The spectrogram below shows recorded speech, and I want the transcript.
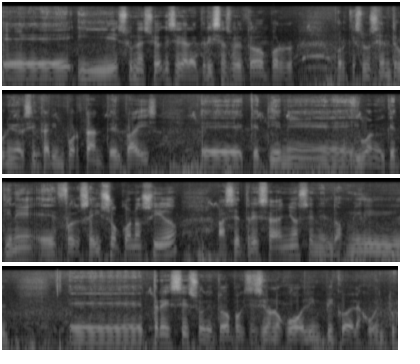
Eh, y es una ciudad que se caracteriza sobre todo por, porque es un centro universitario importante del país, eh, que tiene, y bueno, que tiene, eh, se hizo conocido hace tres años, en el 2013, sobre todo porque se hicieron los Juegos Olímpicos de la Juventud.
